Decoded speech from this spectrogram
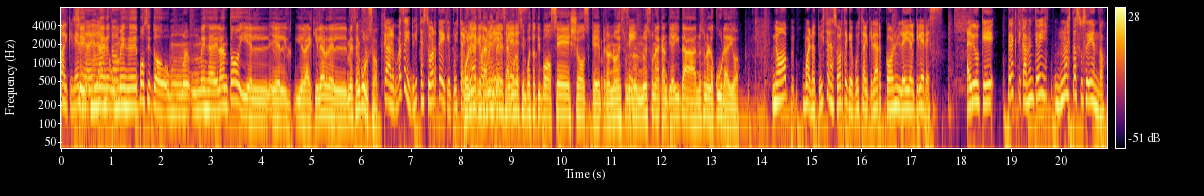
alquileres Sí, de un mes, adelanto. un mes de depósito, un, un mes de adelanto y el, y el, y el alquiler del mes en curso. Claro, lo que pasa es que tuviste suerte de que pudiste alquilar Ponele que también tenés algunos impuestos tipo sellos, que, pero no es, un- Sí. no, no es una cantidadita, no es una locura, digo. No, bueno, tuviste la suerte que pudiste alquilar con ley de alquileres. Algo que prácticamente hoy no está sucediendo.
